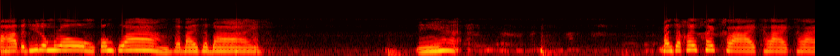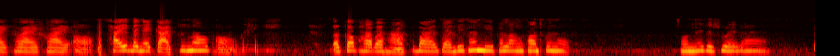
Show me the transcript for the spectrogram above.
ปาไปที่โล่งๆกว้างๆสบายๆเนี่ย มันจะค่อยๆคคลายคลายคลายคลายคลายออก ใช้บรรยากาศข้างนอกก่อน แล้วก็พาไปหาครูบาอาจารย์ที่ท่านมีพลังความสงบตรงนี้จะช่วยได้ ไป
